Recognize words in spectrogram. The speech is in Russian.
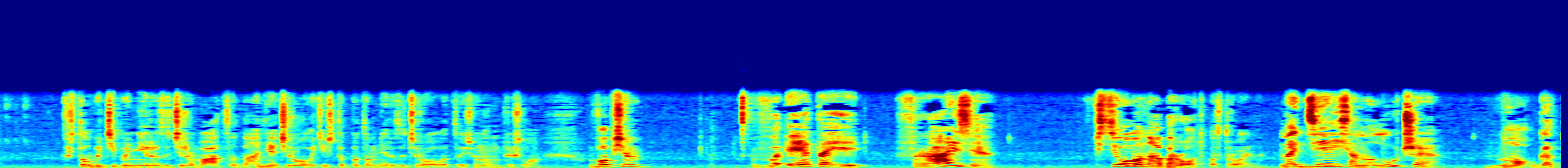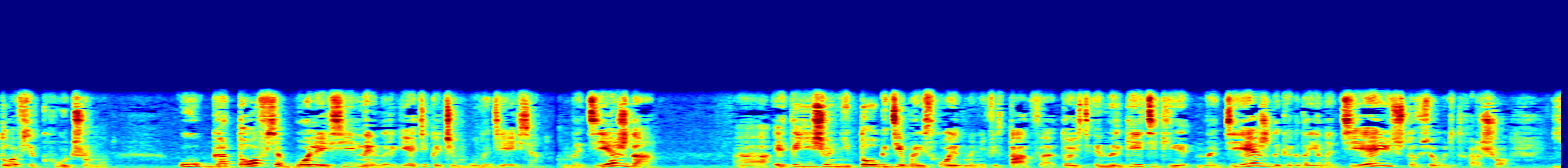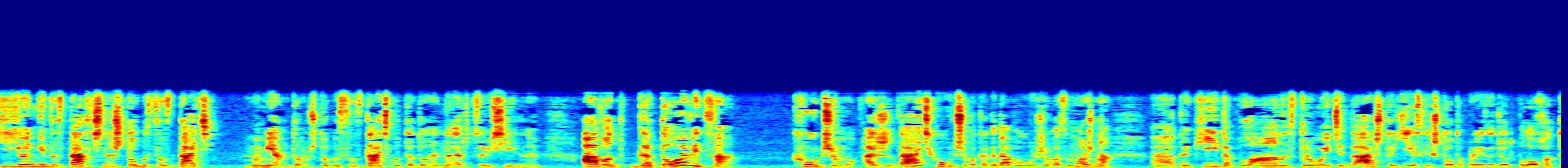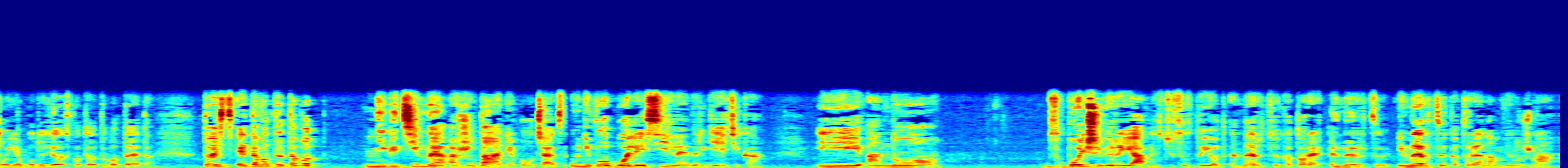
чтобы, типа, не разочароваться, да, не очаровывайтесь, чтобы потом не разочаровываться, еще ум пришло. В общем, в этой фразе все наоборот построено. Надейся на лучшее, но готовься к худшему. У готовься более сильная энергетика, чем у надейся. Надежда э, это еще не то, где происходит манифестация. То есть энергетики надежды, когда я надеюсь, что все будет хорошо, ее недостаточно, чтобы создать моментум, чтобы создать вот эту инерцию сильную. А вот готовиться к худшему, ожидать худшего, когда вы уже, возможно, а, какие-то планы строите, да, что если что-то произойдет плохо, то я буду делать вот это, вот это. То есть это вот это вот негативное ожидание получается. У него более сильная энергетика, и оно с большей вероятностью создает инерцию, которая инерцию, инерцию, которая нам не нужна.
